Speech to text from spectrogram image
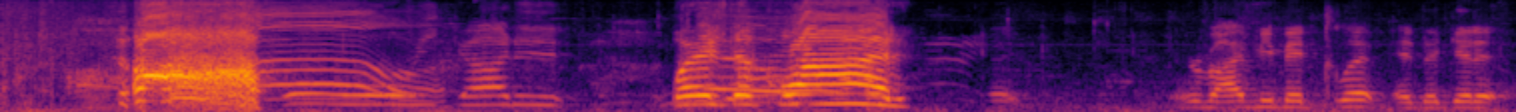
Ah! Oh, Oh! we got it. Where's the quad? Revive me mid clip and then get it.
